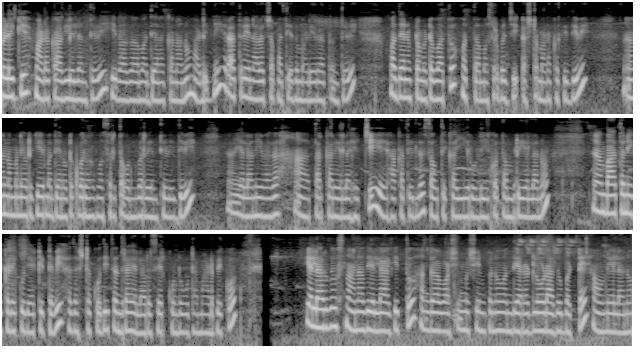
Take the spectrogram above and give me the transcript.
ಬೆಳಿಗ್ಗೆ ಮಾಡೋಕ್ಕಾಗಲಿಲ್ಲ ಅಂತೇಳಿ ಇವಾಗ ಮಧ್ಯಾಹ್ನಕ್ಕೆ ನಾನು ಮಾಡಿದ್ನಿ. ರಾತ್ರಿ ಏನಾರು ಚಪಾತಿ ಅದು ಮಾಡಿರತ್ತಂತೇಳಿ ಮಧ್ಯಾಹ್ನಕ್ಕೆ ಟೊಮೆಟೊ ಬಾತು ಮತ್ತು ಮೊಸರು ಬಜ್ಜಿ ಅಷ್ಟು ಮಾಡಕತ್ತಿದ್ದೀವಿ. ನಮ್ಮ ಮನೆಯವ್ರಿಗೆ ಮಧ್ಯಾಹ್ನ ಊಟಕ್ಕೆ ಬರೋ ಮೊಸರು ತೊಗೊಂಡು ಬರ್ರಿ ಅಂತ ಹೇಳಿದ್ದೀವಿ. ಎಲ್ಲನೂ ಇವಾಗ ತರಕಾರಿ ಎಲ್ಲ ಹೆಚ್ಚಿ ಹಾಕತ್ತಿದ್ಲು. ಸೌತೆಕಾಯಿ, ಈರುಳ್ಳಿ, ಕೊತ್ತಂಬರಿ ಎಲ್ಲನೂ. ಬಾತನ ಈ ಕಡೆ ಕುದಿಯಕ್ಕೆ ಇಟ್ಟವಿ ಅದಷ್ಟು ಕುದೀತಂದ್ರೆ ಎಲ್ಲರೂ ಸೇರಿಕೊಂಡು ಊಟ ಮಾಡಬೇಕು. ಎಲ್ಲರದು ಸ್ನಾನದು ಎಲ್ಲ ಆಗಿತ್ತು. ಹಂಗೆ ವಾಷಿಂಗ್ ಮಿಷಿನ್ಗೂ ಒಂದು ಎರಡು ಲೋಡ್ ಅದು ಬಟ್ಟೆ. ಅವನ್ನೆಲ್ಲನೂ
